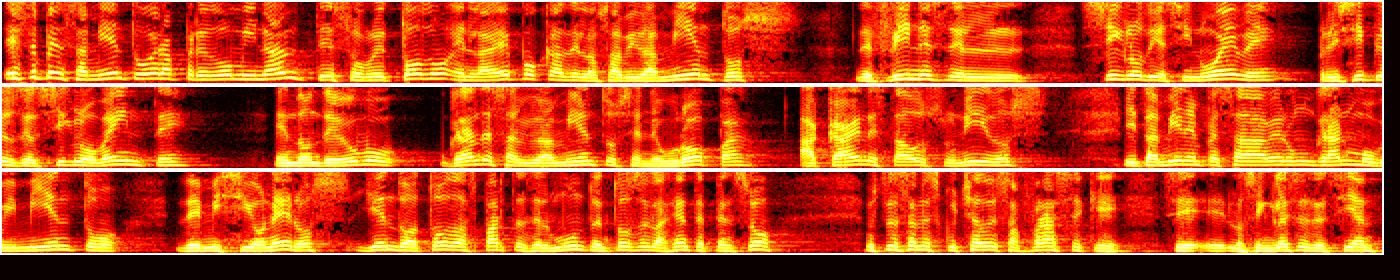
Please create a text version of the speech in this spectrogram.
Ese pensamiento era predominante, sobre todo en la época de los avivamientos de fines del siglo XIX, principios del siglo XX, en donde hubo grandes avivamientos en Europa, acá en Estados Unidos, y también empezaba a haber un gran movimiento de misioneros yendo a todas partes del mundo. Entonces la gente pensó, Ustedes han escuchado esa frase que eh, los ingleses decían,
